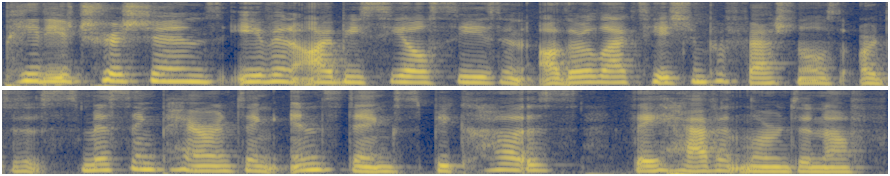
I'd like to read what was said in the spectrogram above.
Pediatricians, even IBCLCs, and other lactation professionals are dismissing parenting instincts because they haven't learned enough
